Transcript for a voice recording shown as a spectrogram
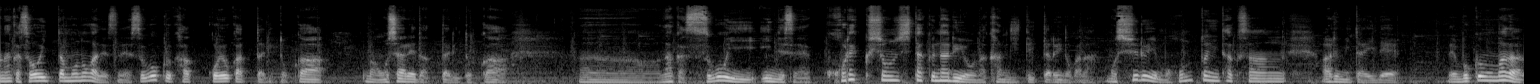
あ、なんかそういったものがですねすごくかっこよかったりとか、まあ、おしゃれだったりとかうんなんかすごいいいんですね。コレクションしたくなるような感じって言ったらいいのかな。もう種類も本当にたくさんあるみたいで。で僕もまだ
